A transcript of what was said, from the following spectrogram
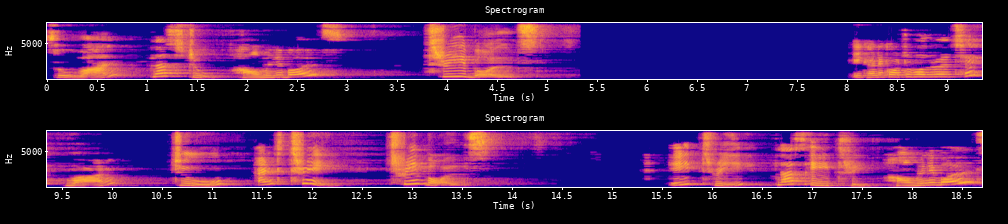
সো ওয়ান প্লাস টু হাউ মেনি বলস থ্রি বলস এখানে কত বল রয়েছে ওয়ান টু অ্যান্ড থ্রি থ্রি বলস এই থ্রি প্লাস এই থ্রি হাউ মেনি বলস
